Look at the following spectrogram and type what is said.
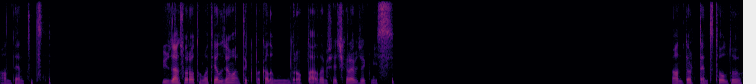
Undented. Yüzden sonra otomatiğe alacağım artık. Bakalım droplarda bir şey çıkarabilecek miyiz? Şu an 4 dented oldu.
